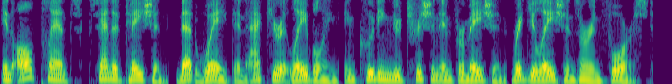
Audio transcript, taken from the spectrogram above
In all plants, sanitation, net weight and accurate labeling including nutrition information regulations are enforced.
